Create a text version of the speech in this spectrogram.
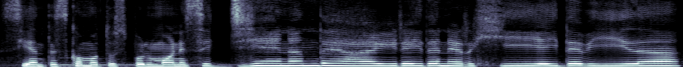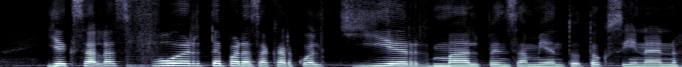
Sientes como tus pulmones se llenan de aire y de energía y de vida y exhalas fuerte para sacar cualquier mal pensamiento, toxina en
